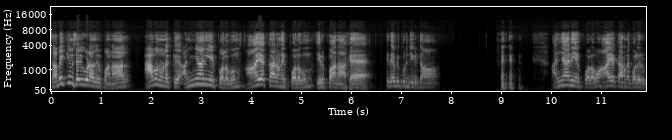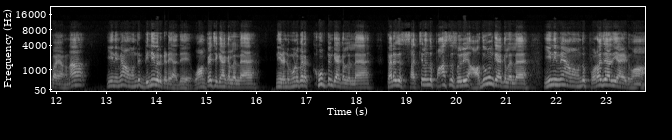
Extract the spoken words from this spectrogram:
சபைக்கும் செவி கூடாது இருப்பானால் அவன் உனக்கு அஞ்ஞானியைப் போலவும் ஆயக்காரனைப் போலவும் இருப்பானாக. இதை எப்படி புரிஞ்சுக்கிட்டோம்? அஞ்ஞானியை போலவும் ஆயக்காரனை போல இருப்பாயாங்கன்னா இனிமே அவன் வந்து பிலீவர் கிடையாது. உன் பேச்சு கேட்கலல்ல. நீ ரெண்டு மூணு பேரை கூப்பிட்டும் கேட்கலல்ல. பிறகு சச்சிலேருந்து பாஸ்ட்டு சொல்லி அதுவும் கேட்கலல்ல. இனிமே அவன் வந்து புறஜாதி ஆயிடுவான்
